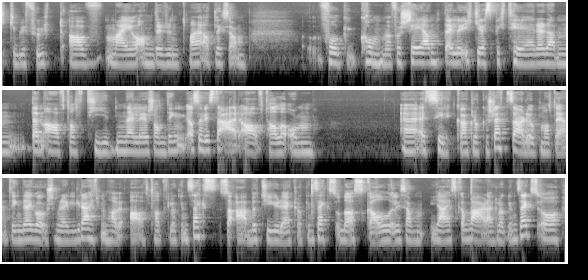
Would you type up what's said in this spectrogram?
ikke blir fulgt av meg og andre rundt meg. At liksom folk kommer for sent eller ikke respekterer den, den avtalte tiden eller sånne ting. Altså Hvis det er avtale om et cirka klokkeslett, så er det jo på en måte én ting. Det går som regel greit, men har vi avtalt klokken seks, så er, betyr det klokken seks. Og da skal liksom jeg skal være der klokken seks, og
